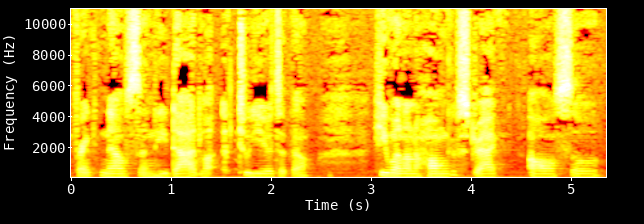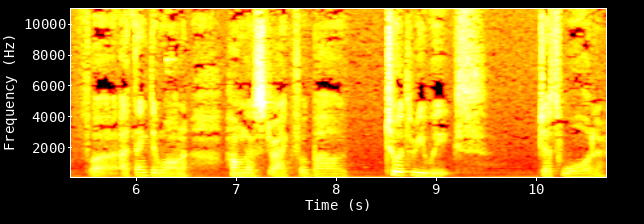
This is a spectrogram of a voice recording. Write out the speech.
Frank Nelson. He died like two years ago. He went on a hunger strike also for, I think they were on a hunger strike for about two or three weeks, just water.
